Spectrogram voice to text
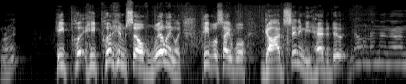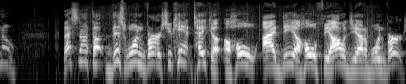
All right? He put, he put himself willingly. People say, well, God sent him, he had to do it. No, no, no, no, no. That's not the, this one verse. You can't take a, a whole idea, a whole theology out of one verse.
